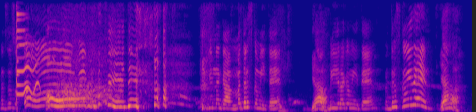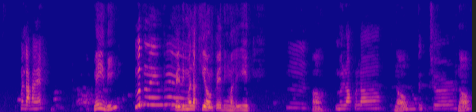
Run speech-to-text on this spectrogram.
Nasa sa... Oo! Oo. Pwede. Pwede! Ginagam. Madalas gamitin? Yeah. Bihira gamitin? Madalas gamitin! Yeah. Malaki? Maybe. Ba't maybe? Pwedeng malaki yun, pwedeng maliit. Hmm. Ah. Bulaklak. No? Picture. No?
